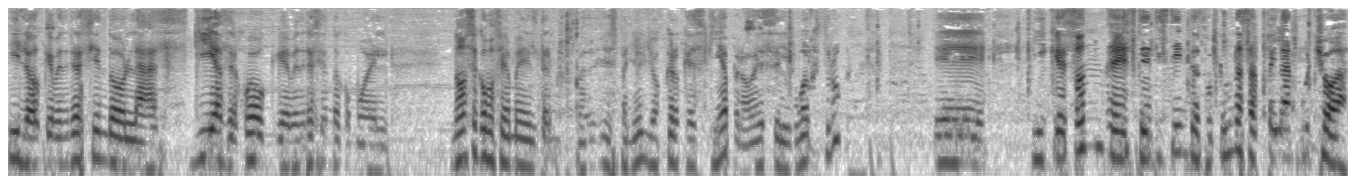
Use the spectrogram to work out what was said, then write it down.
y lo que vendría siendo las guías del juego, que vendría siendo como el, no sé cómo se llama el término en español, yo creo que es guía, pero es el walkthrough. Eh, y que son este, distintas, porque unas apelan mucho a,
